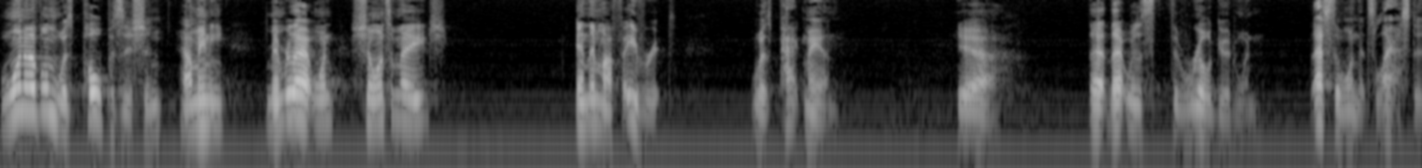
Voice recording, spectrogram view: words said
One of them was pole position. How many remember that one? Showing some age. And then my favorite was Pac Man. Yeah. That, that was the real good one. That's the one that's lasted.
